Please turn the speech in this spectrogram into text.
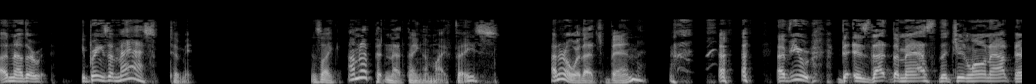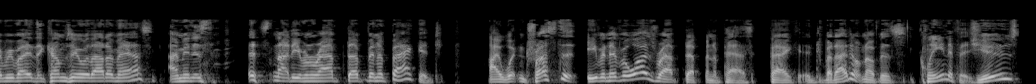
another, he brings a mask to me. It's like, I'm not putting that thing on my face. I don't know where that's been. Have you, is that the mask that you loan out to everybody that comes here without a mask? I mean, it's, it's not even wrapped up in a package. I wouldn't trust it even if it was wrapped up in a pass- package, but I don't know if it's clean, if it's used.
